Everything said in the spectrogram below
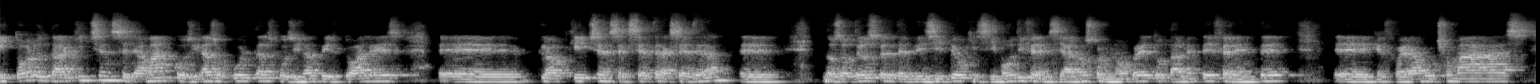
Y todos los dark kitchens se llaman cocinas ocultas, cocinas virtuales, eh, cloud kitchens, etcétera, etcétera. Eh, nosotros desde el principio quisimos diferenciarnos con un nombre totalmente diferente, eh, que fuera mucho más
